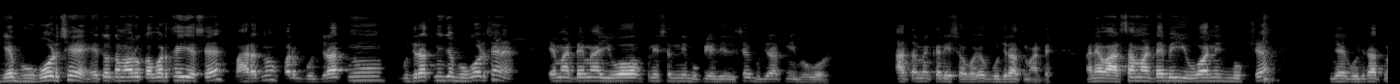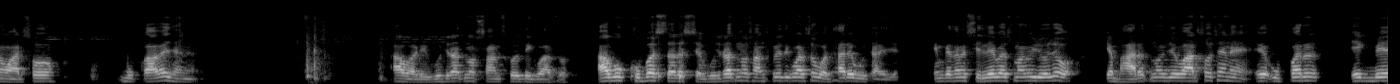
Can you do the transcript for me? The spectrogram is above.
જે ભૂગોળ છે એ તો તમારું કવર થઈ જશે ભારતનું, પર ગુજરાતનું, ગુજરાતની જે ભૂગોળ છે ને, એ માટે મેં યુવા ઉપનિષદની બુક લીધેલી છે, ગુજરાતની ભૂગોળ. આ તમે કરી શકો છો ગુજરાત માટે. અને વારસા માટે બી યુવાની જ બુક છે. જે ગુજરાતનો વારસો બુક આવે છે ને આ વાળી, ગુજરાતનો સાંસ્કૃતિક વારસો. આ બુક ખૂબ જ સરસ છે. ગુજરાતનો સાંસ્કૃતિક વારસો વધારે પૂછાય છે. કેમ કે તમે સિલેબસમાં બી જોજો કે ભારતનો જે વારસો છે ને, એ ઉપર એક બે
